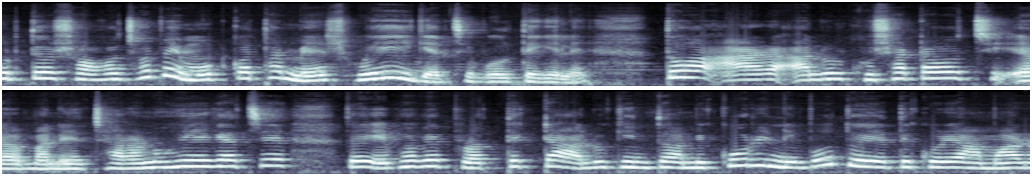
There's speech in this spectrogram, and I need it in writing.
করতেও সহজ হবে, মোট কথা ম্যাশ হয়েই গেছে বলতে গেলে। তো আর আলুর খোসাটাও মানে ছাড়ানো হয়ে গেছে। তো এভাবে প্রত্যেকটা আলু কিন্তু আমি করে নিব। তো এতে করে আমার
